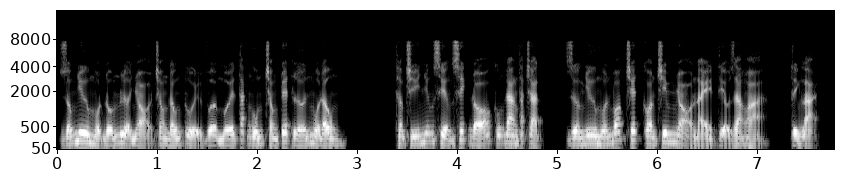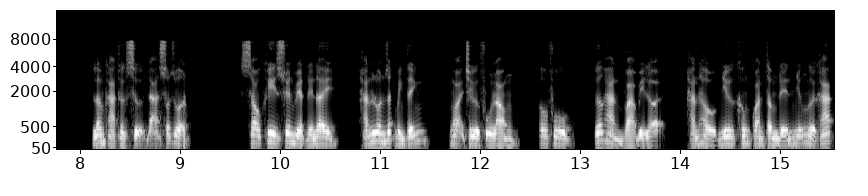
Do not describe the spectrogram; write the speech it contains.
giống như một đốm lửa nhỏ trong đống tuổi vừa mới tắt ngúm trong tuyết lớn mùa đông. Thậm chí những xiềng xích đó cũng đang thắt chặt, dường như muốn bóp chết con chim nhỏ này, tiểu ra hỏa, tỉnh lại. Lâm khả thực sự đã sốt ruột. Sau khi xuyên việt đến đây hắn luôn rất bình tĩnh, ngoại trừ phù long, âu phu, ước hẳn và bị lợi, hắn hầu như không quan tâm đến những người khác.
